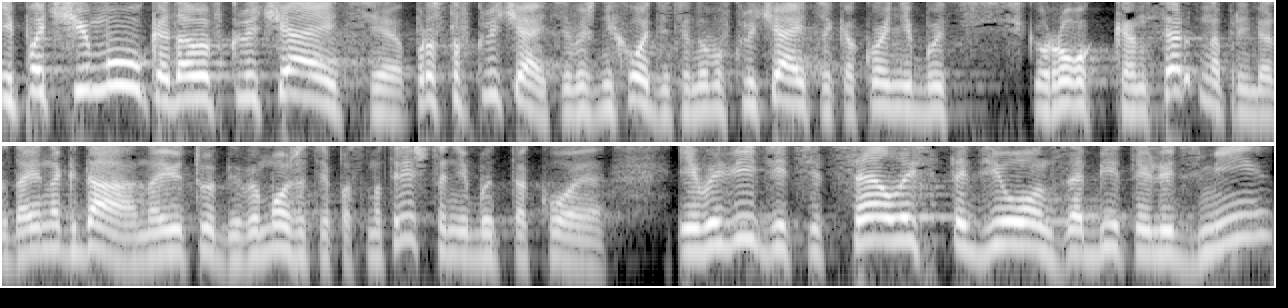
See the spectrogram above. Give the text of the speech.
И почему, когда вы включаете, просто включаете, вы же не ходите, но вы включаете какой-нибудь рок-концерт, например, да, иногда на ютубе вы можете посмотреть что-нибудь такое, и вы видите целый стадион, забитый людьми,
